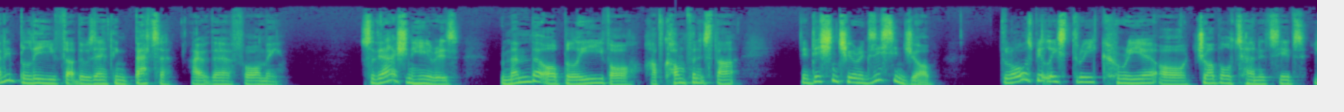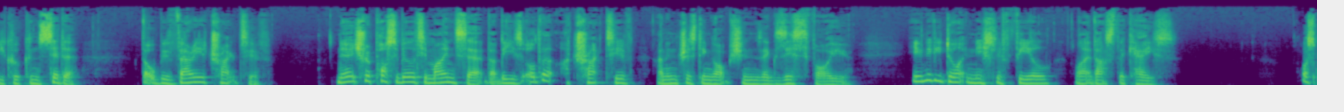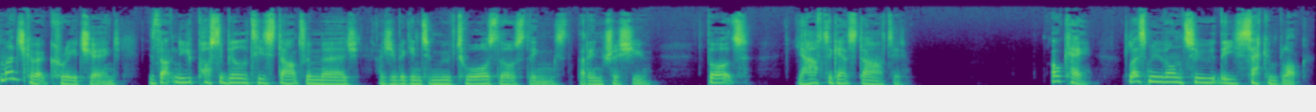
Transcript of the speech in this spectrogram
I didn't believe that there was anything better out there for me. So the action here is Remember or believe or have confidence that, in addition to your existing job, there'll always be at least three career or job alternatives you could consider that will be very attractive. Nurture a possibility mindset that these other attractive and interesting options exist for you, even if you don't initially feel like that's the case. What's magic about career change is that new possibilities start to emerge as you begin to move towards those things that interest you. But you have to get started. Okay, let's move on to the second block.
